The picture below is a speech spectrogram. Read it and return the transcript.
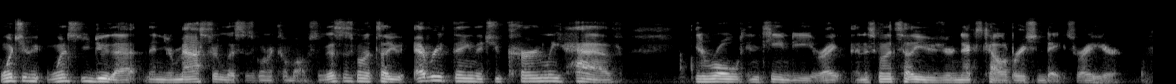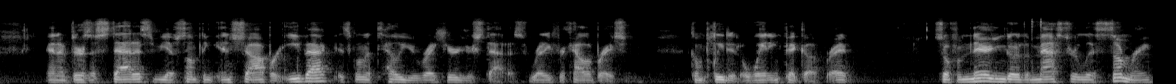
once you once you do that, then your master list is going to come up. So this is going to tell you everything that you currently have enrolled in TMD, right? And it's going to tell you your next calibration dates right here. And if there's a status, if you have something in shop or evac, it's going to tell you right here your status, ready for calibration, completed, awaiting pickup, right? So from there, you can go to the master list summary.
